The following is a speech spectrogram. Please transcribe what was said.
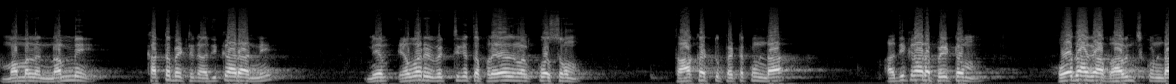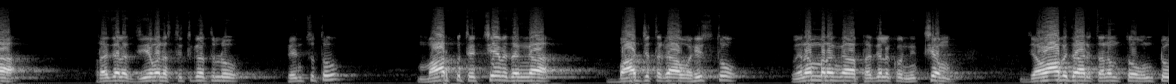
మమ్మల్ని నమ్మి కట్టబెట్టిన అధికారాన్ని మేము ఎవరి వ్యక్తిగత ప్రయోజనాల కోసం తాకట్టు పెట్టకుండా అధికార పీఠం హోదాగా భావించకుండా ప్రజల జీవన స్థితిగతులు పెంచుతూ మార్పు తెచ్చే విధంగా బాధ్యతగా వహిస్తూ వినమ్రంగా ప్రజలకు నిత్యం జవాబుదారితనంతో ఉంటూ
